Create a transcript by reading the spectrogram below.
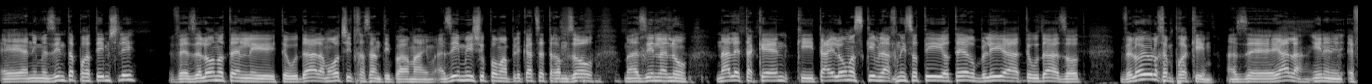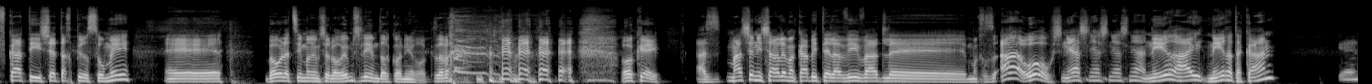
אני מזין את הפרטים שלי. וזה לא נותן לי תעודה למרות שהתחסנתי פעמיים. אז אם מישהו פה מאפליקציית רמזור מאזין לנו, נא לתקן, כי איתי לא מסכים להכניס אותי יותר בלי התעודה הזאת, ולא יהיו לכם פרקים. אז אה, יאללה, הנה, הפקעתי שטח פרסומי. אה, בואו לצימרים של הורים שלי עם דרכון ירוק. סבבה? אוקיי, אז מה שנשאר למכבי תל אביב עד למחזור... אה, וואו, שנייה, שנייה, שנייה, שנייה. ניר, היי, ניר, אתה כאן? כן.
